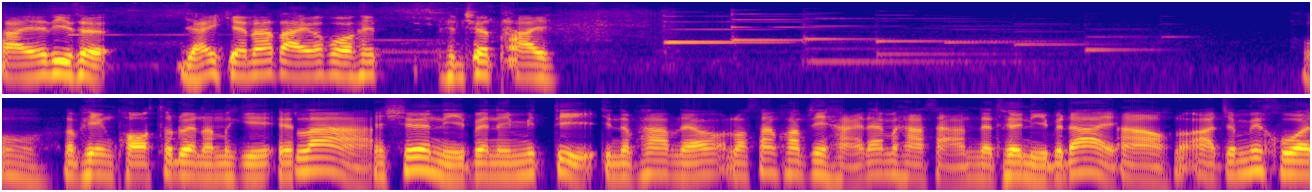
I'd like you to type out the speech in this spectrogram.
ตายได้ทีเถอะอย่าให้เคียน่าตายก็พอให้แฮชเชอร์ตาย อ้แล้วเพลงพอซะด้วยนะเมื่อกี้เอสล่าเชเชอหนีไปในมิติจินตภาพแล้วเราสร้างความเสียหายได้มหาศาลแต่เธอหนีไปได้อ้าวเราอาจจะไม่ควร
